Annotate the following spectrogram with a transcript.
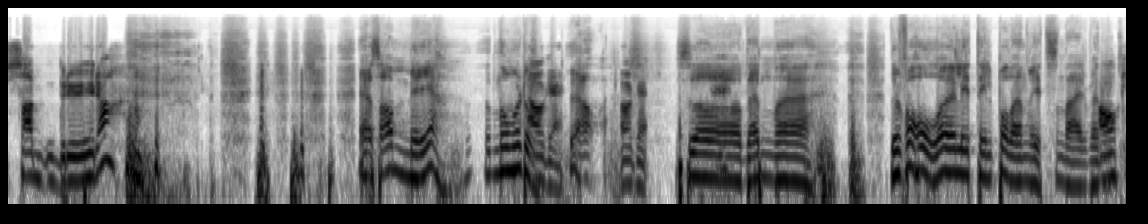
sa Bruhyra. Jeg sa med nummer to. Ja, ok. Ja, Okay. så den eh, Du får holde litt til på den vitsen der, Bendik. ok.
